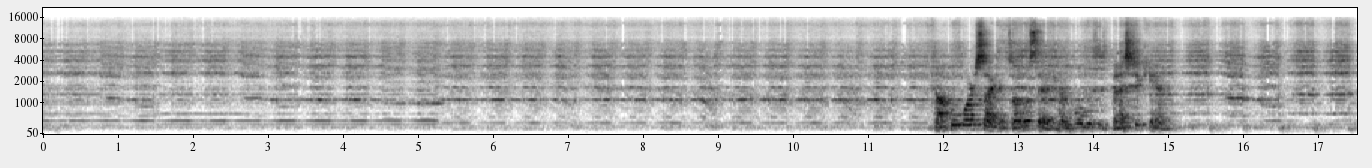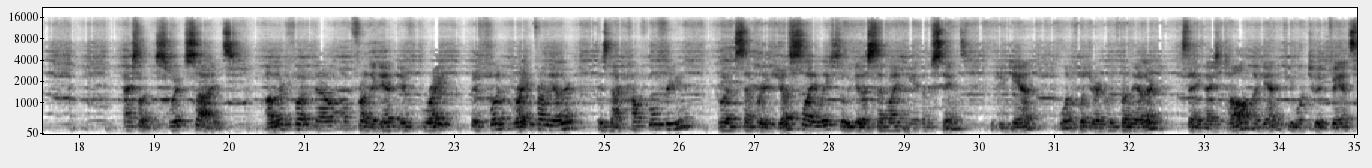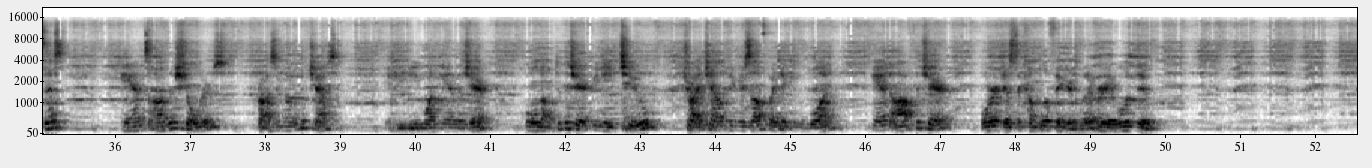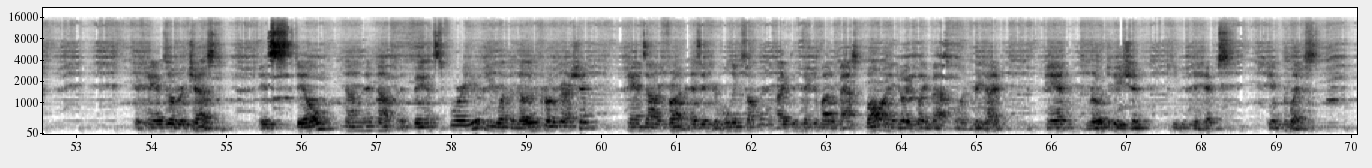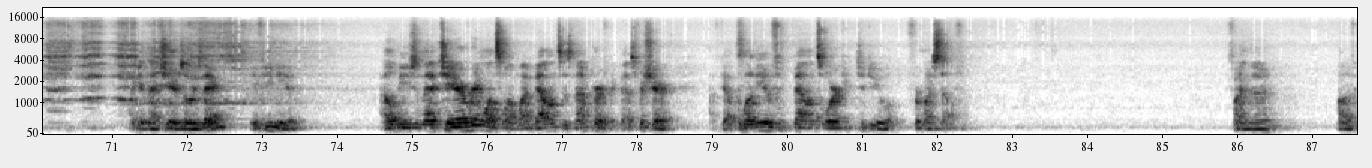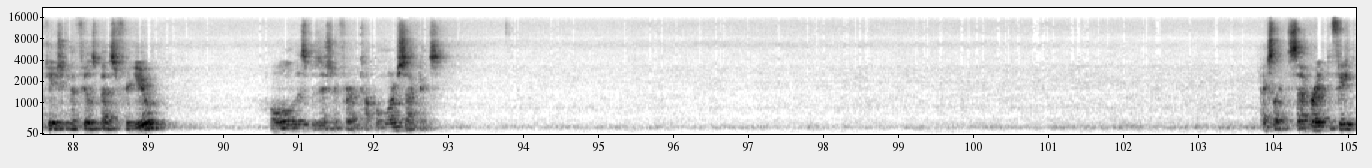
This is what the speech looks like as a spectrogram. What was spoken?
Couple more seconds, almost there. Try to hold this as best you can. Excellent. Switch sides. Other foot now up front. Again, if right if foot right in front of the other is not comfortable for you, go ahead and separate just slightly so we get a semi-tandem stance. If you can, one foot directly in front of the other, staying nice and tall. Again, if you want to advance this, hands on the shoulders, crossing over the chest. If you need one hand on the chair, hold on to the chair. If you need two, try challenging yourself by taking one hand off the chair or just a couple of fingers, whatever you're able to do. If hands over chest is still not enough advanced for you, you want another progression, hands out in front as if you're holding something. I to think about a basketball. I enjoy playing basketball in free time. And rotation, keeping the hips in place. Again, that chair is always there if you need it. I'll be using that chair every once in a while. My balance is not perfect, that's for sure. I've got plenty of balance work to do for myself. Find the modification that feels best for you. Hold this position for a couple more seconds. Excellent. Separate the feet.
